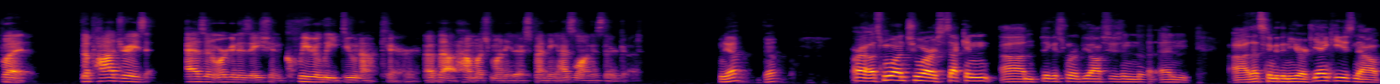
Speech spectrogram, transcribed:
But the Padres as an organization clearly do not care about how much money they're spending as long as they're good. Yeah, yeah. All right, let's move on to our second um, biggest one of the offseason, and uh, that's going to be the New York Yankees. Now,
